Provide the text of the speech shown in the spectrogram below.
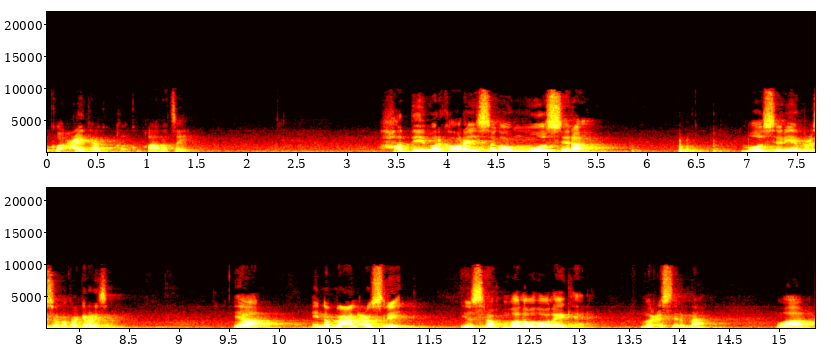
caynkaa ku qaadatay haddii marka hore isagoo muusira muusir iyo mucsir ma kala garanaysa? Ya ina maca alcusri yusra unbaa labadaba laga keenay. Mucsirna waa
